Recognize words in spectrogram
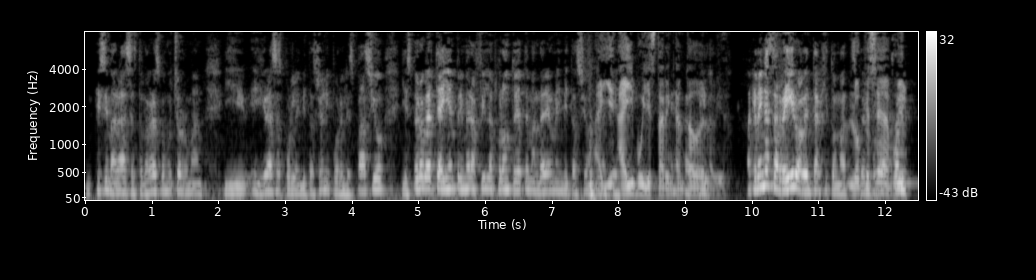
Muchísimas gracias, te lo agradezco mucho, Román, y, gracias por la invitación y por el espacio, y espero verte ahí en primera fila pronto, ya te mandaré una invitación. Ahí, ahí voy a estar encantado de la vida. Para que vengas a reír o a aventar jitomates. Lo que sea, voy.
